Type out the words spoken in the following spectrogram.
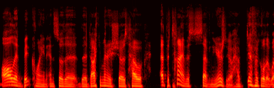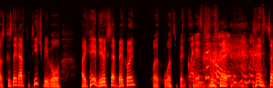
all in bitcoin? And so the the documentary shows how at the time this is seven years ago how difficult it was because they'd have to teach people like hey do you accept bitcoin? What, what's bitcoin? what is bitcoin? And so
